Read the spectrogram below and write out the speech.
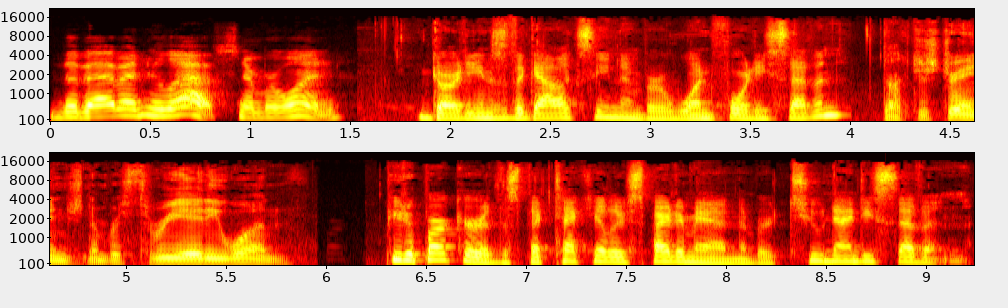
The Batman Who Laughs, number one. Guardians of the Galaxy number 147. Doctor Strange, number three eighty one. Peter Parker, The Spectacular Spider-Man number 297.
